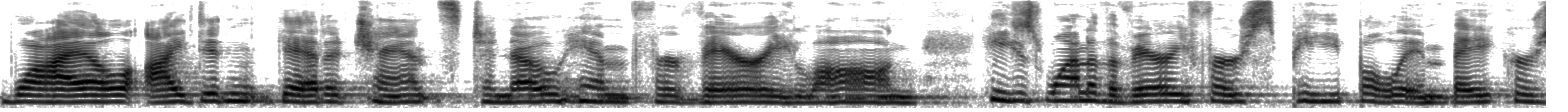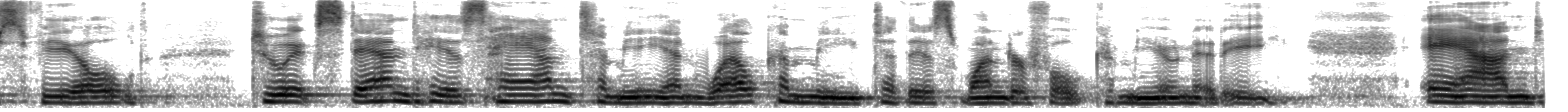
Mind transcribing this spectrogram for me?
while I didn't get a chance to know him for very long, he's one of the very first people in Bakersfield to extend his hand to me and welcome me to this wonderful community. And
